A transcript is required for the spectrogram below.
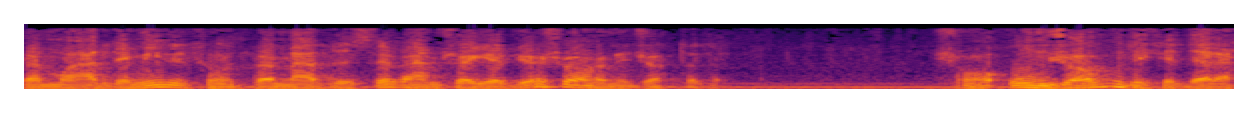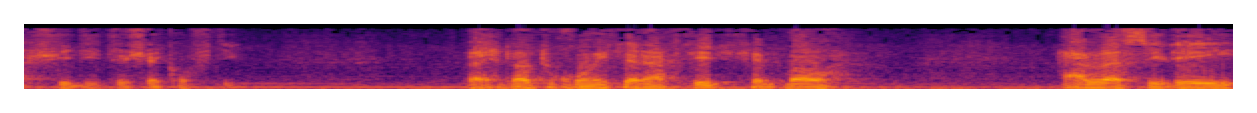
و معلمینتون و مدرسه و همشاگردی ها شما رو نجات دادن. شما اونجا بوده که درخشیدی تو شکفتی. و الا تو خونه که رفتید که با هر وسیله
